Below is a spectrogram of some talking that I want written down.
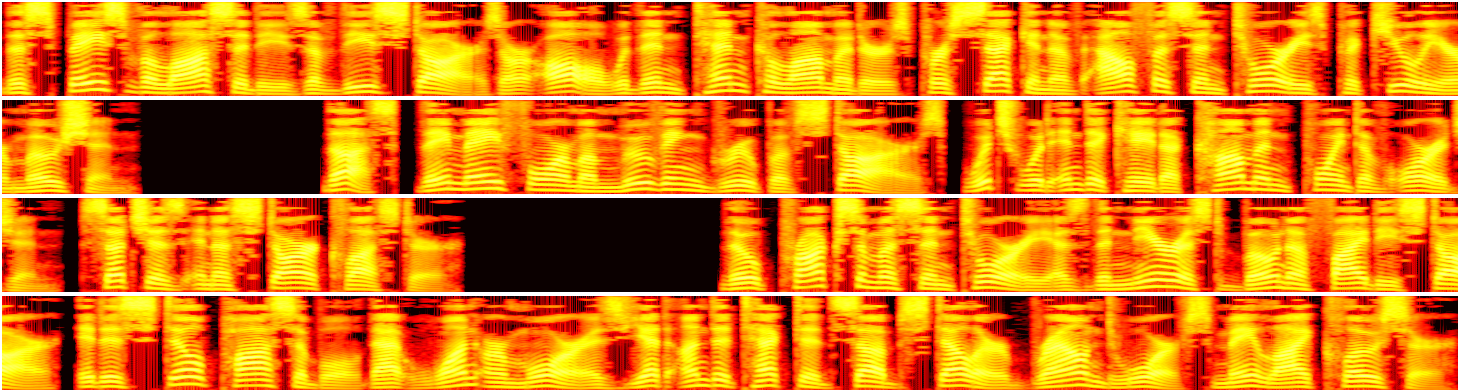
The space velocities of these stars are all within 10 km per second of Alpha Centauri's peculiar motion. Thus, they may form a moving group of stars, which would indicate a common point of origin, such as in a star cluster. Though Proxima Centauri is the nearest bona fide star, it is still possible that one or more as yet undetected sub-stellar brown dwarfs may lie closer.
